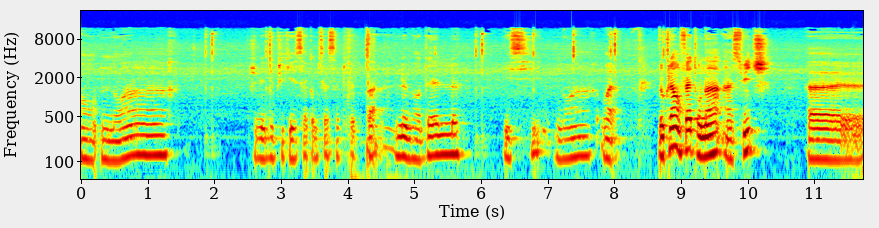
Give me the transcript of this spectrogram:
en noir. Je vais dupliquer ça comme ça, ça ne fait pas le bordel ici, noir, voilà. Donc là, en fait, on a un switch. Euh,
